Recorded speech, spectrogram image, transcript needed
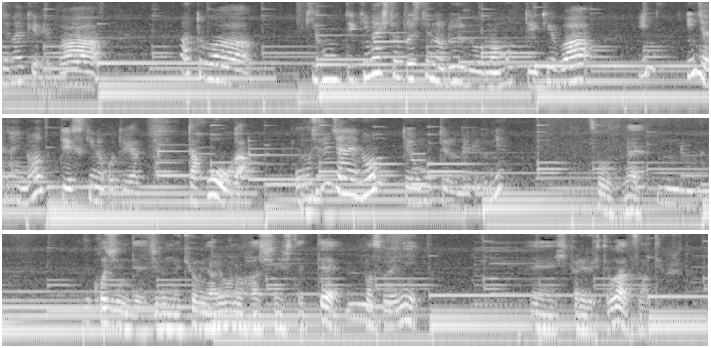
せなければあとは基本的な人としてのルールを守っていけばいいいいんじゃないのって好きなことやった方が面白いんじゃないのって思ってるんだけどね。そうだね。うん。で個人で自分の興味のあるものを発信していって、うん。まあ、それに、えー惹かれる人が集まってくると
